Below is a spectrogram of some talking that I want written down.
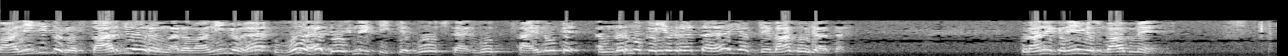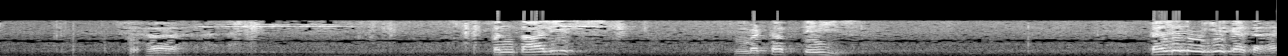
پانی کی تو رفتار جو ہے روانی جو ہے، وہ ہے دیکھنے کی کہ وہ ساحلوں کے اندر مقید رہتا ہے یا بے باک ہو جاتا ہے۔ قرآن کریم اس باب میں پینتالیس بٹا تیئیس۔ پہلے تو یہ کہتا ہے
